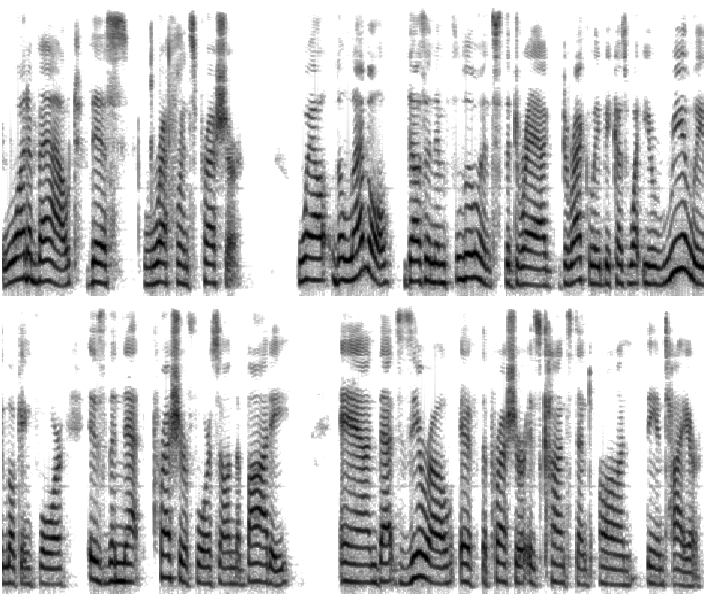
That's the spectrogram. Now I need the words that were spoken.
what about this reference pressure? Well, the level doesn't influence the drag directly because what you're really looking for is the net pressure force on the body. And that's zero if the pressure is constant on the entire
